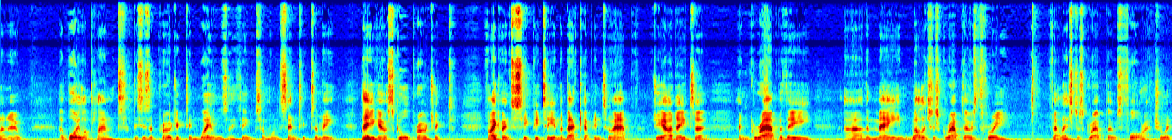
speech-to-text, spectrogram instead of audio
don't know, a boiler plant. This is a project in Wales, I think. Someone sent it to me. There you go, a school project. If I go into CPT in the backup into app, GR data, and grab the uh, the main, well, let's just grab those three. In fact, let's just grab those four actually.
